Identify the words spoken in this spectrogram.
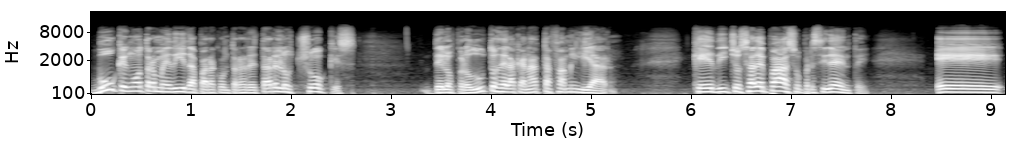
busquen otra medida para contrarrestar los choques de los productos de la canasta familiar, que dicho sea de paso, presidente, eh,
